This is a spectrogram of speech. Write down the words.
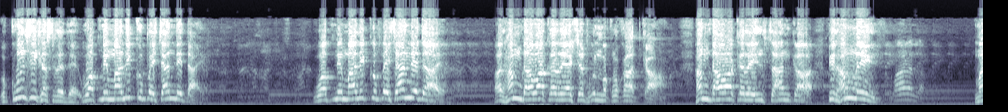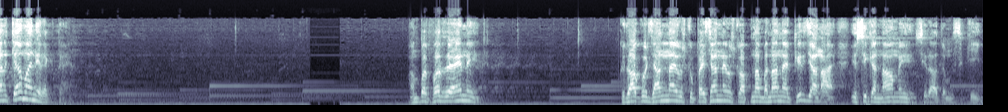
वो कौन सी खसलत है? वो अपने मालिक को पहचान देता है। वो अपने मालिक को पहचान देता है। और हम दावा कर रहे हैं अशरफुल मखलूकत का। हम दावा कर रहे इंसान का फिर हम नहीं मान क्या माने रखता है? हम पर फ़र्ज़ है नहीं। खुदा को जानना है उसको पहचानना है उसको अपना बनाना है फिर जाना है। इसी का नाम है सिरात मुस्तकीम।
